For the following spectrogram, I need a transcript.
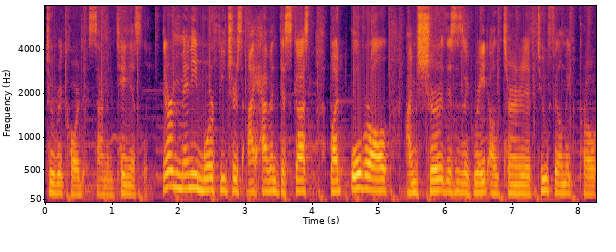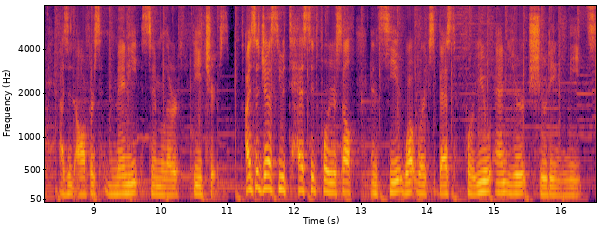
to record simultaneously. There are many more features I haven't discussed, but overall, I'm sure this is a great alternative to Filmic Pro as it offers many similar features. I suggest you test it for yourself and see what works best for you and your shooting needs.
